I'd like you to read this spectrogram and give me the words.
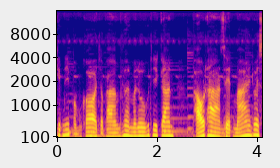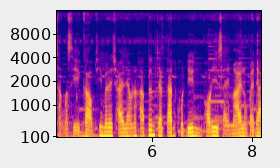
คลิปนี้ผมก็จะพาเพื่อนมาดูวิธีการเผาถ่านเศษไม้ด้วยสังกะสีเก่าที่ไม่ได้ใช้แล้วนะครับ เริ่มจากการขุดดินพอที่ใส่ไม้ลงไปได้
